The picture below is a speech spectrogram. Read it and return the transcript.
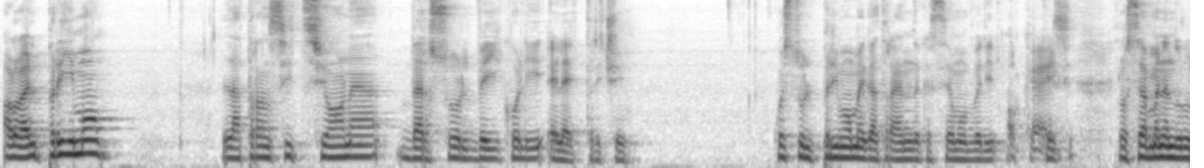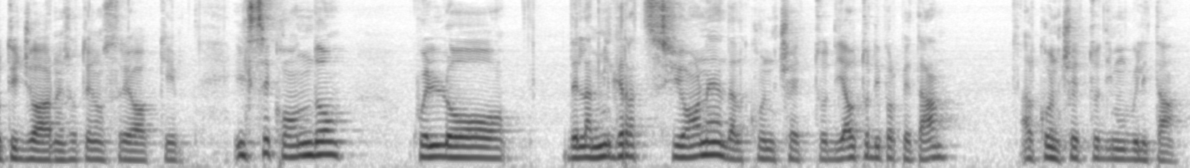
Allora, il primo, la transizione verso i veicoli elettrici. Questo è il primo megatrend che stiamo vedendo, okay. si, lo stiamo vedendo tutti i giorni sotto i nostri occhi. Il secondo, quello della migrazione dal concetto di auto di proprietà al concetto di mobilità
